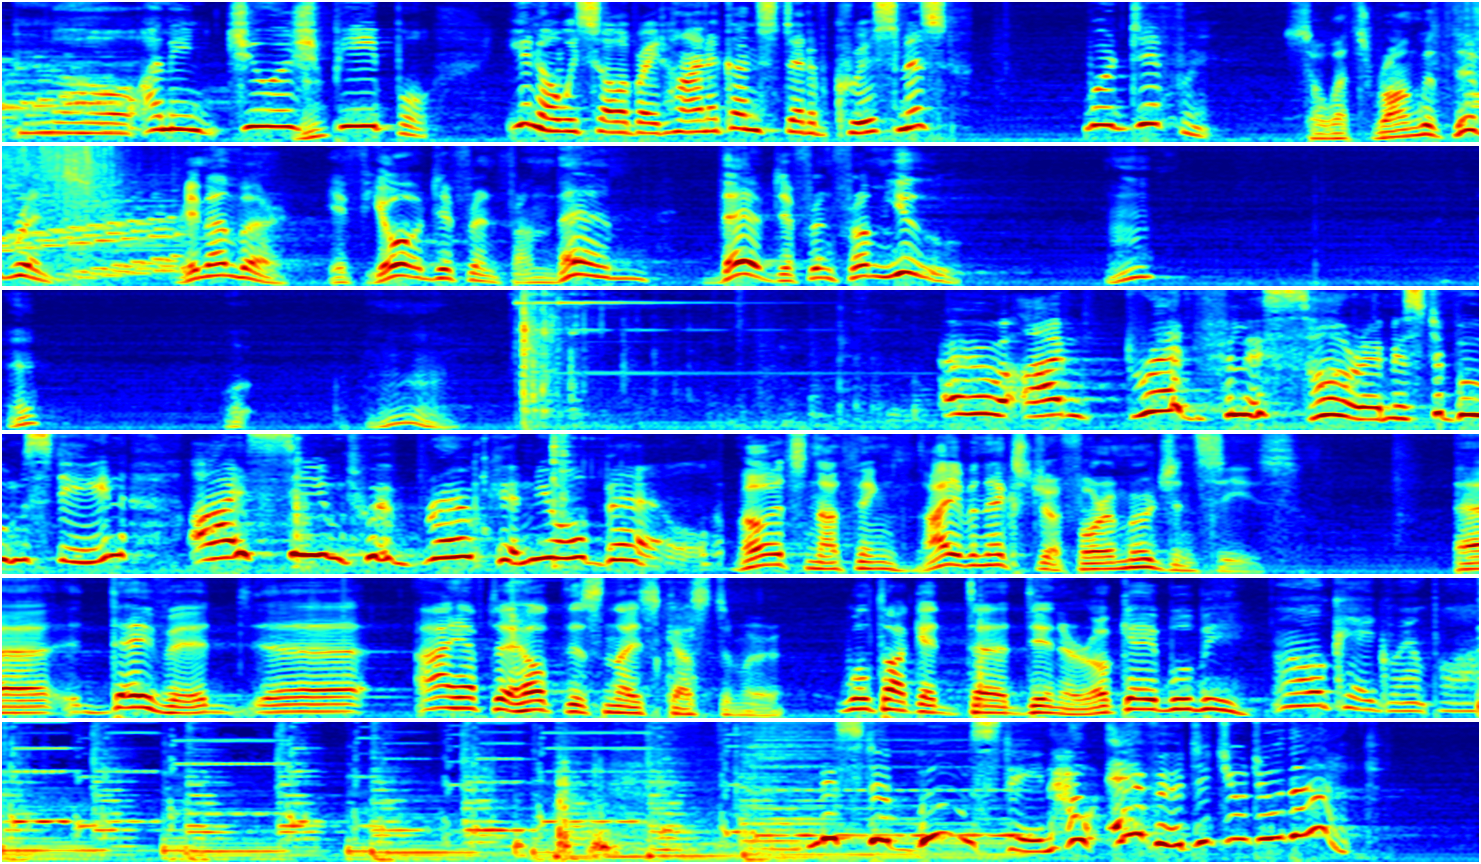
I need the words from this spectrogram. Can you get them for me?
No, I mean Jewish people. You know, we celebrate Hanukkah instead of Christmas. We're different. So what's wrong with difference? Remember, if you're different from them, they're different from you. Hmm? Huh? Wh- Hmm. Oh, I'm dreadfully sorry, Mr. Boomstein. I seem to have broken your bell. Oh, it's nothing. I have an extra for emergencies. Uh, David, uh, I have to help this nice customer. We'll talk at uh, dinner, okay, booby? Okay, Grandpa. Mr. Boomstein, however did you do that?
